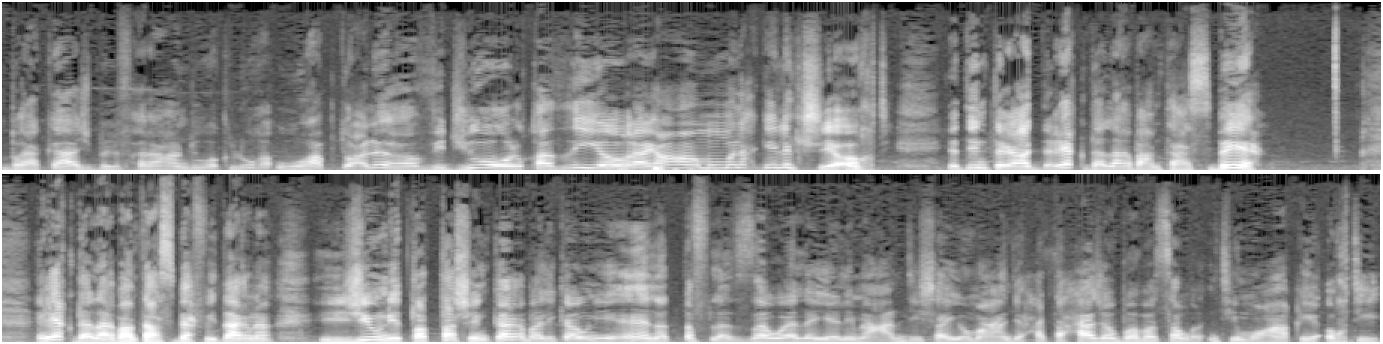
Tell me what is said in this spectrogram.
براكاج بالفرع عنده وكلوها وهبطوا عليها فيديو القضية وراي عام وما نحكي يا أختي. يدي انت رقده الأربعة نتاع الصباح. رقدة الأربعة متاع الصباح في دارنا. يجيوني 13 كرهبة لكوني أنا الطفلة الزوالية اللي ما عندي شيء وما عندي حتى حاجة. وبابا تصور أنت معاقية أختي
